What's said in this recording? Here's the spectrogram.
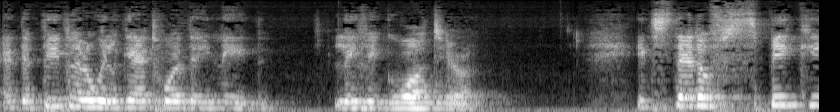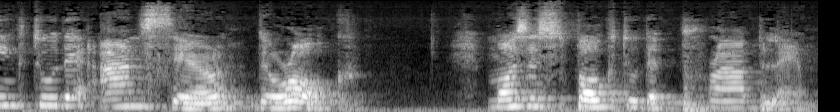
and the people will get what they need living water. Instead of speaking to the answer, the rock, Moses spoke to the problem,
